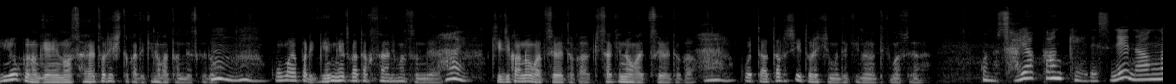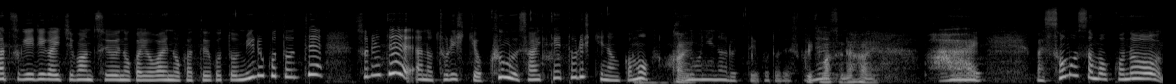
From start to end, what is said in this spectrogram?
ューヨークの原油の再取引とかできなかったんですけど、うんうん、今後やっぱり現月がたくさんありますんで、はい、記事化の方が強いとか木先の方が強いとか、はい、こういった新しい取引もできるようになってきますよね。この鞘関係ですね。何月切りが一番強いのか弱いのかということを見ることでそれであの取引を組む最低取引なんかも可能になるっていうことですかね。できますね。はい、はいまあ、そもそもこの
